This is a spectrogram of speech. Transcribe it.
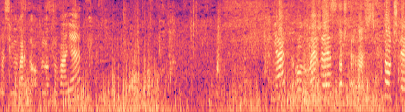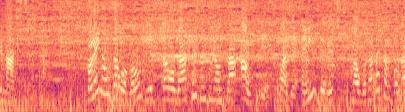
Prosimy bardzo o wylosowanie. Kolejną załogą jest załoga prezentująca Austrię w składzie Emil Dyrycz, Małgorzata Kalwoda,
